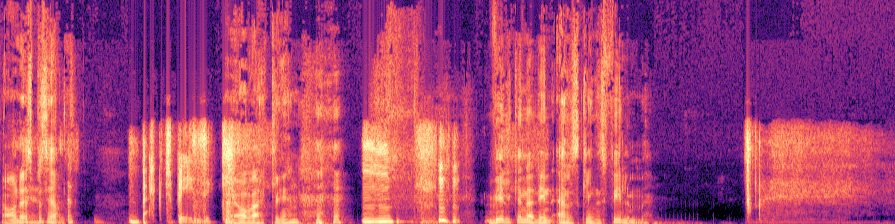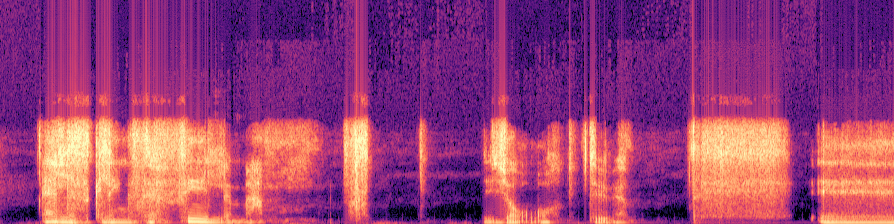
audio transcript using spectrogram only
ja, det är speciellt. Back to basic. Ja, verkligen. Mm. Vilken är din älsklingsfilm? Älsklingsfilm. Ja, du. Eh,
